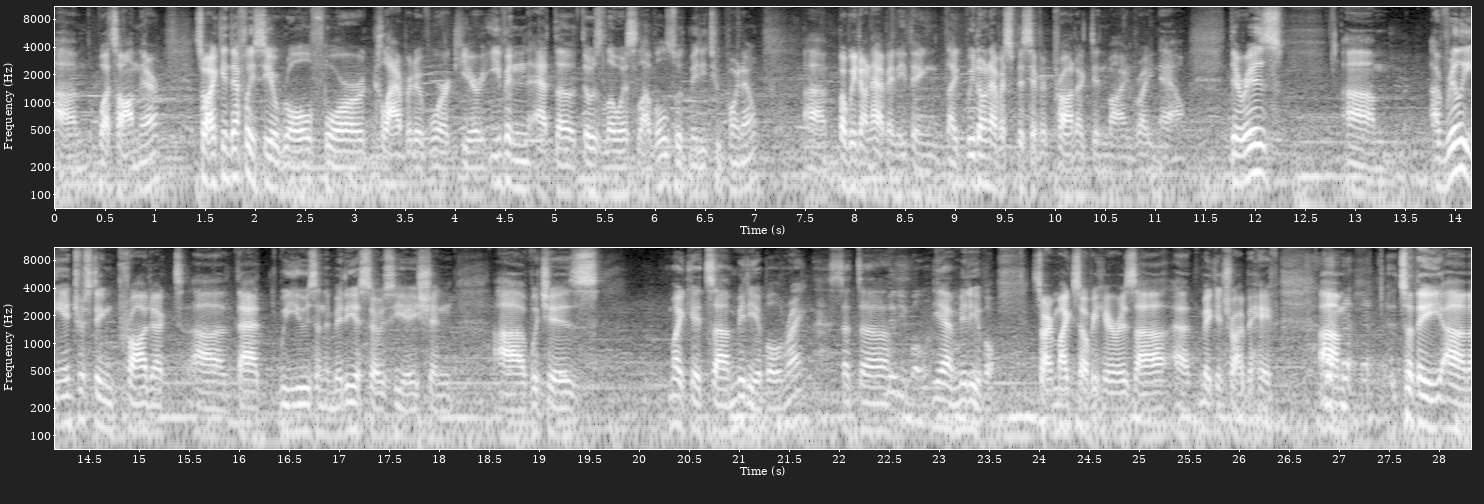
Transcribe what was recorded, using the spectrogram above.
um, what's on there. So I can definitely see a role for collaborative work here, even at the, those lowest levels with MIDI 2.0. Uh, but we don't have anything like we don't have a specific product in mind right now. There is. Um, a really interesting product uh, that we use in the MIDI Association, uh, which is Mike, it's uh, medieval, right? Is that uh, medieval? Yeah, medieval. Sorry, Mike's over here is uh, uh making sure I behave. Um, so the uh,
